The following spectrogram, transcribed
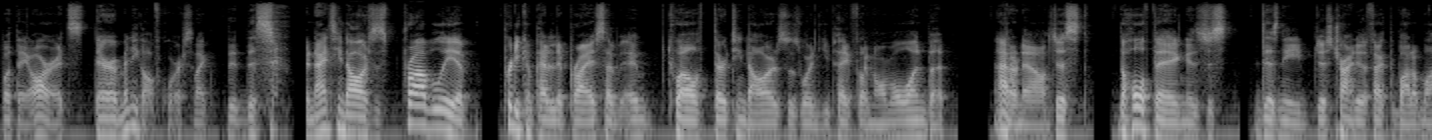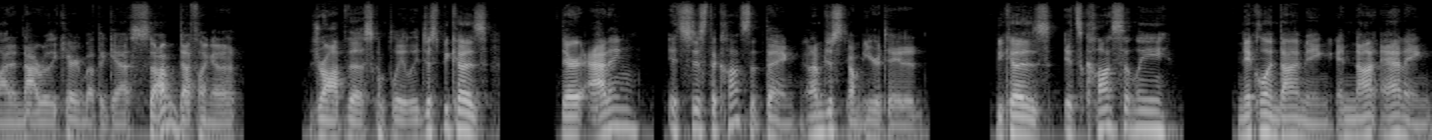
what they are. It's they're a mini golf course. Like this, nineteen dollars is probably a pretty competitive price. 12 13 dollars is what you pay for a normal one, but I don't know. Just the whole thing is just Disney just trying to affect the bottom line and not really caring about the guests. So I'm definitely gonna drop this completely just because they're adding it's just the constant thing. And I'm just I'm irritated because it's constantly nickel and diming and not adding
